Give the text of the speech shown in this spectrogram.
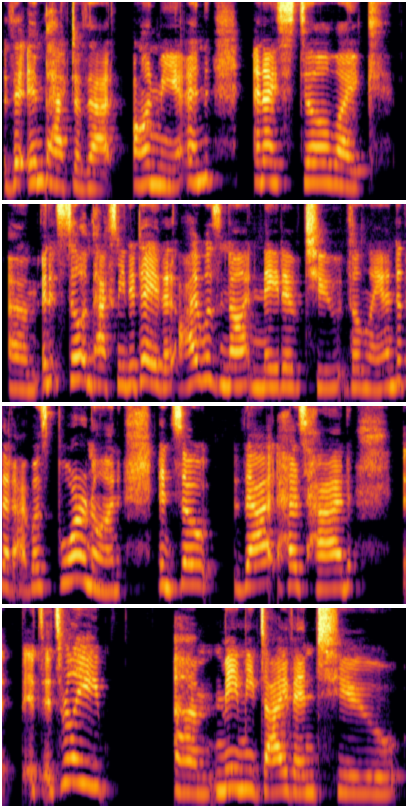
the impact of that on me. And and I still like um, and it still impacts me today that I was not native to the land that I was born on. And so that has had, it's, it's really um, made me dive into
